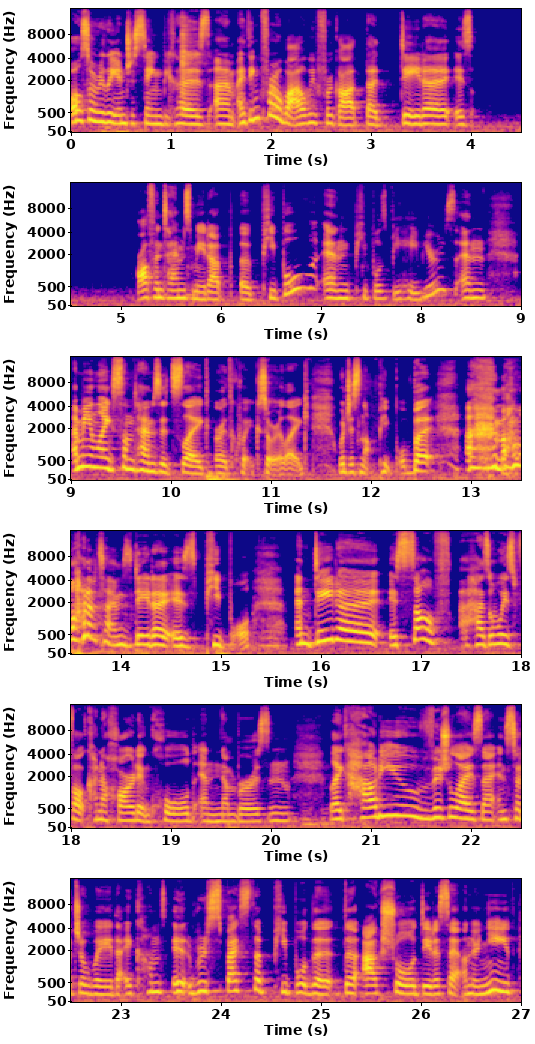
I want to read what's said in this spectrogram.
also really interesting because um, I think for a while we forgot that data is oftentimes made up of people and people's behaviors. And i mean like sometimes it's like earthquakes or like which is not people but um, a lot of times data is people. And data itself has always felt kind of hard and cold and numbers and like how do you visualize that in such a way that it comes it respects the people the the actual data set underneath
